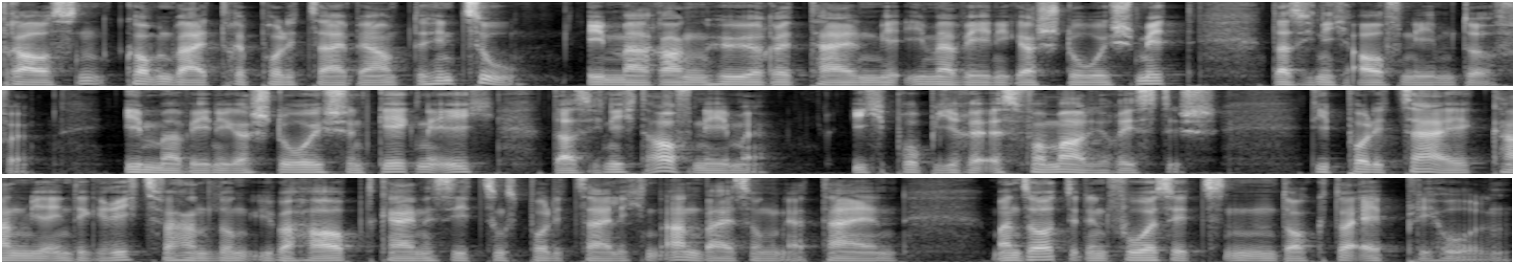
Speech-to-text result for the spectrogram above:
Draußen kommen weitere Polizeibeamte hinzu. Immer Ranghöhere teilen mir immer weniger stoisch mit, dass ich nicht aufnehmen dürfe. Immer weniger stoisch entgegne ich, dass ich nicht aufnehme. Ich probiere es formal juristisch. Die Polizei kann mir in der Gerichtsverhandlung überhaupt keine sitzungspolizeilichen Anweisungen erteilen. Man sollte den Vorsitzenden Dr. Eppli holen.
